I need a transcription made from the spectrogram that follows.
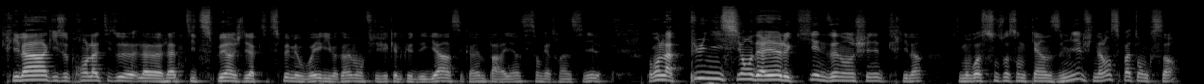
Krillin qui se prend la petite, la, petite spé, hein, je dis la petite spé, mais vous voyez qu'il va quand même infliger quelques dégâts, hein, c'est quand même pas rien, 686 000. Par contre, la punition derrière le Kienzen enchaîné de Krillin, qui m'envoie 175 000, finalement, c'est pas tant que ça.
